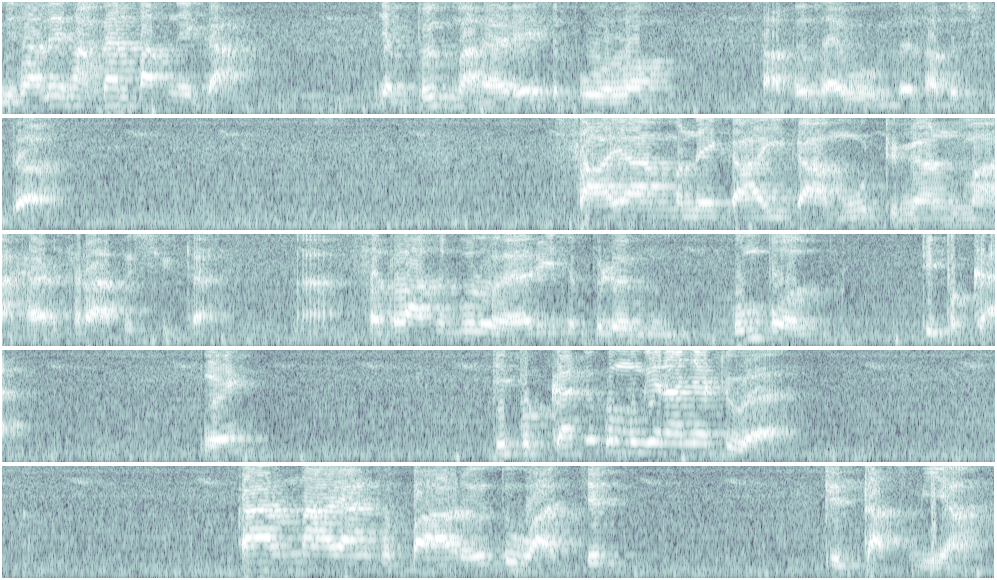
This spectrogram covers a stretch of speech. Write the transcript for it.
misalnya sampean pas nikah nyebut mahari sepuluh satu sewu atau satu juta saya menikahi kamu dengan mahar 100 juta. Nah, setelah 10 hari sebelum kumpul dipegat. Ya. Dipegat itu kemungkinannya dua. Karena yang separuh itu wajib ditasmiyah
